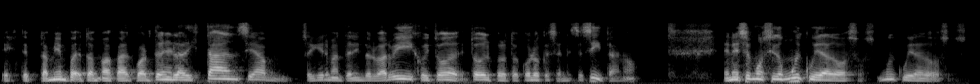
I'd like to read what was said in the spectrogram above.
este, también para, para, tener la distancia, seguir manteniendo el barbijo y todo, todo el protocolo que se necesita, ¿no? En eso hemos sido muy cuidadosos, muy cuidadosos.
